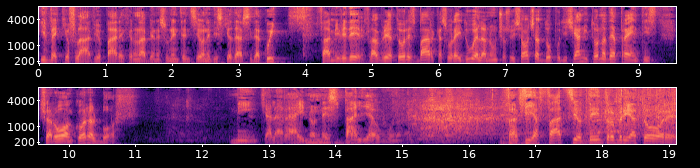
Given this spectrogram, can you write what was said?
Il vecchio Flavio pare che non abbia nessuna intenzione di schiodarsi da qui. Fammi vedere, Flavio Briatore sbarca su Rai 2, l'annuncio sui social, dopo dieci anni torna da Apprentice, sarò ancora al Bosch. Minchia, la Rai non ne sbaglia uno. Va via Fazio dentro Briatore.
